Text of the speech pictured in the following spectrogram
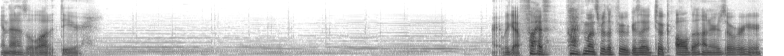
And that is a lot of deer. Alright, we got five five months worth of food because I took all the hunters over here.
